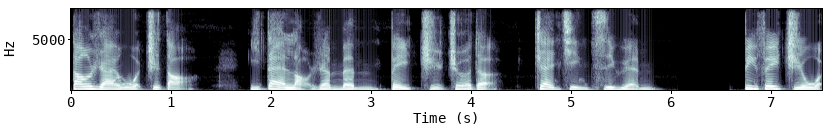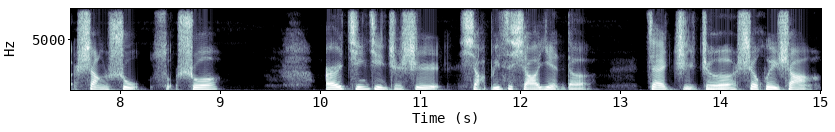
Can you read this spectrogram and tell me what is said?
当然，我知道一代老人们被指责的占尽资源，并非指我上述所说，而仅仅只是小鼻子小眼的，在指责社会上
